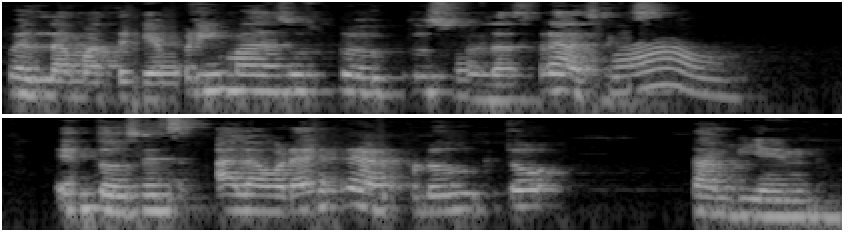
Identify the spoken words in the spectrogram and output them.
pues la materia prima de esos productos son las frases. Entonces, a la hora de crear producto, también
